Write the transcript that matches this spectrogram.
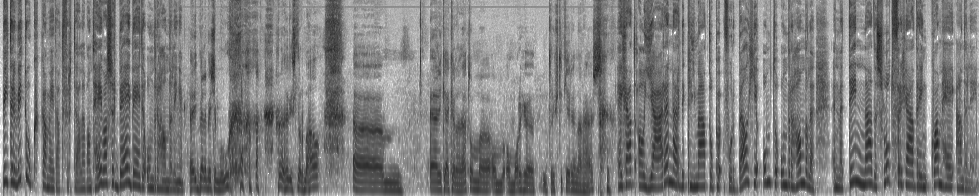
Peter Withoek kan mij dat vertellen, want hij was erbij bij de onderhandelingen. Ik ben een beetje moe, dat is normaal. Um... En ik kijk er naar uit om, om, om morgen terug te keren naar huis. Hij gaat al jaren naar de klimaattoppen voor België om te onderhandelen. En meteen na de slotvergadering kwam hij aan de lijn.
